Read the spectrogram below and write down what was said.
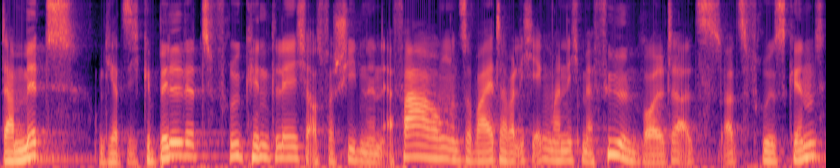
damit, und die hat sich gebildet, frühkindlich, aus verschiedenen Erfahrungen und so weiter, weil ich irgendwann nicht mehr fühlen wollte als, als frühes Kind.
